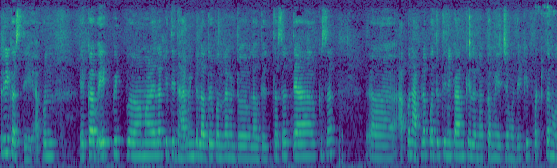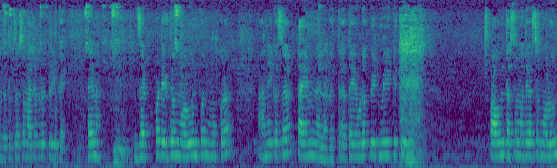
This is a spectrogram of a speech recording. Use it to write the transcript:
ट्रिक असते. आपण एका एक पीठ मळायला किती दहा मिनिटं लावतोय पंधरा मिनिटं लावतोय. तसं त्या कसं आपण आपल्या पद्धतीने काम केलं ना कमी याच्यामध्ये की पटकन होऊन जातं. जसं माझ्याकडे ट्रिक आहे. आहे ना? झटपट एकदम मळून पण मोकळं आणि कसं टाइम नाही लागत. आता एवढं पीठ मी किती पाऊन तासामध्ये असं मळून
